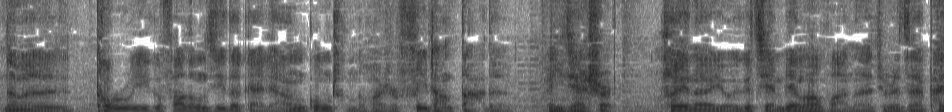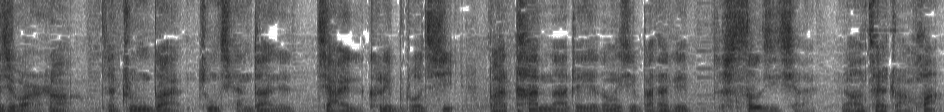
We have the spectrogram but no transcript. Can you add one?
那么投入一个发动机的改良工程的话，是非常大的一件事儿。所以呢，有一个简便方法呢，就是在排气管上，在中段、中前段就加一个颗粒捕捉器，把碳呐这些东西把它给收集起来。然后再转化，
